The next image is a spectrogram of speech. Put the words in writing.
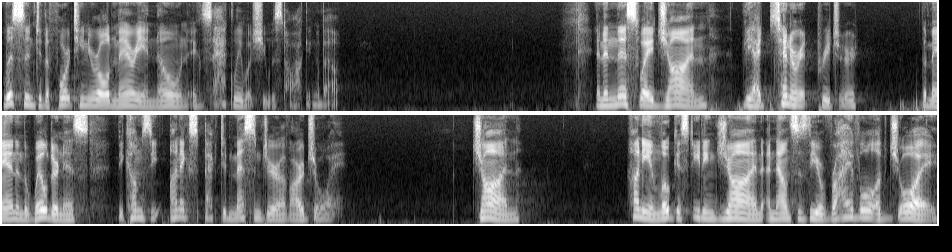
listened to the 14 year old Mary and known exactly what she was talking about. And in this way, John, the itinerant preacher, the man in the wilderness, becomes the unexpected messenger of our joy. John honey and locust eating John announces the arrival of joy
